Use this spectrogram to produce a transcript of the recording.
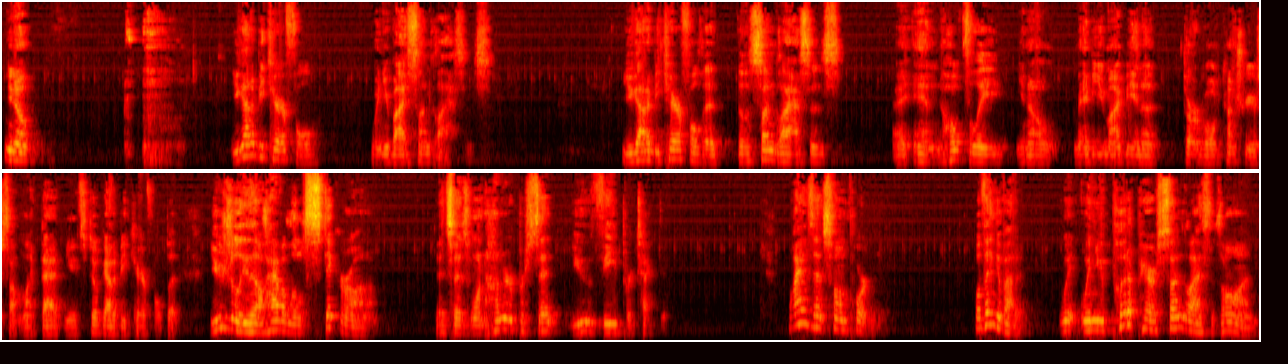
You know, you got to be careful when you buy sunglasses. You got to be careful that those sunglasses, and hopefully, you know, maybe you might be in a third world country or something like that, and you still got to be careful. But usually they'll have a little sticker on them that says 100% UV protected. Why is that so important? Well, think about it. When you put a pair of sunglasses on,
